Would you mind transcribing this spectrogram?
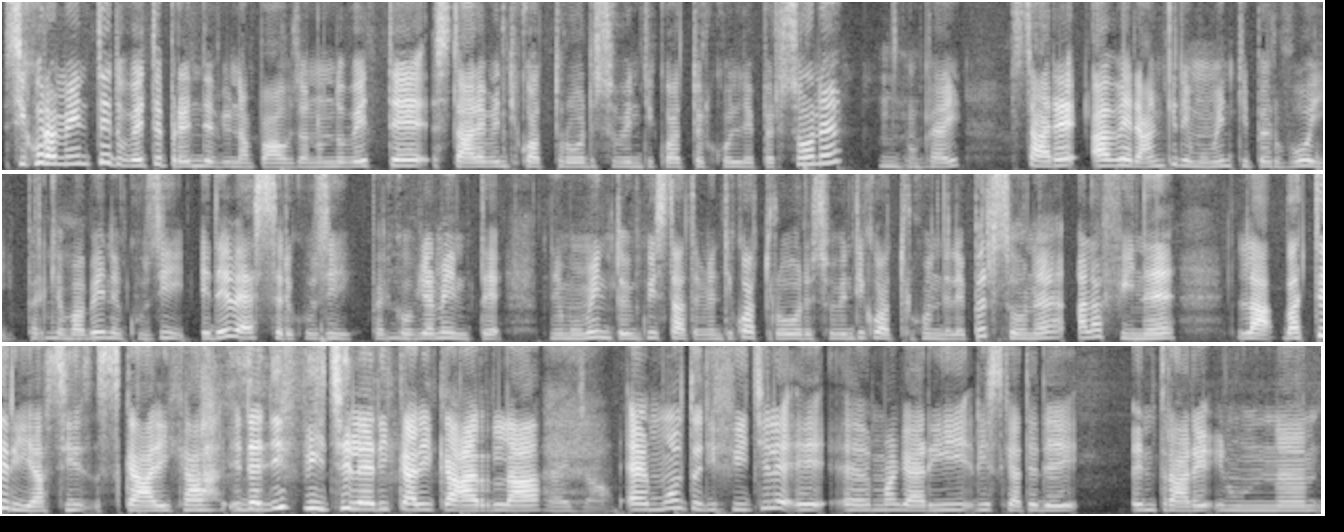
Sicuramente dovete prendervi una pausa, non dovete stare 24 ore su 24 con le persone, Mhm. ok? Stare, avere anche dei momenti per voi, perché va Mhm. bene così e deve essere così, perché Mm. ovviamente nel momento in cui state 24 ore su 24 con delle persone, alla fine la batteria si scarica ed è difficile ricaricarla. Eh. È molto difficile e eh, magari rischiate di entrare in un,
